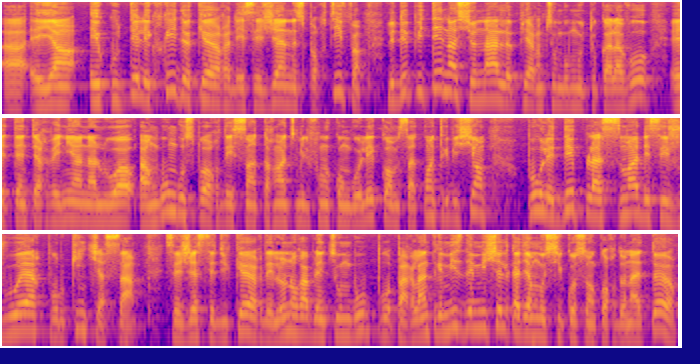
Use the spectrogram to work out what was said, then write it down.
Euh, ayant écouté les cris de cœur de ces jeunes sportifs, le député national Pierre Ntsumbu Mutukalavo est intervenu en allouant à Sport des 140 000 francs congolais comme sa contribution pour le déplacement de ses joueurs pour Kinshasa. Ce geste du cœur de l'honorable Ntumbu par l'entremise de Michel Kadiamosiko, son coordonnateur,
